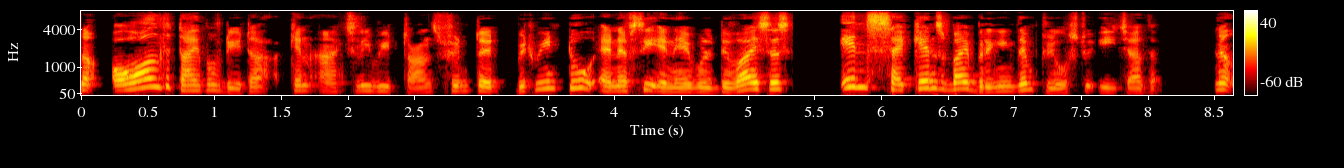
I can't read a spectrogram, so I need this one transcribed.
Now, all the type of data can actually be transmitted between two NFC enabled devices in seconds by bringing them close to each other. Now,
